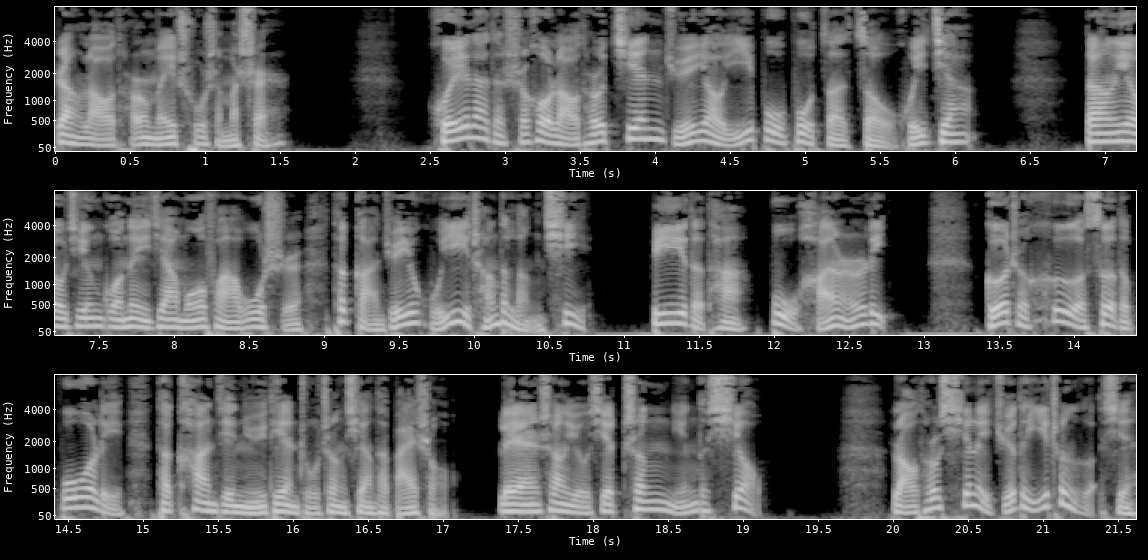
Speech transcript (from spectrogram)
让老头没出什么事儿。回来的时候，老头坚决要一步步的走回家。当又经过那家魔法屋时，他感觉有股异常的冷气，逼得他不寒而栗。隔着褐色的玻璃，他看见女店主正向他摆手，脸上有些狰狞的笑。老头心里觉得一阵恶心，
